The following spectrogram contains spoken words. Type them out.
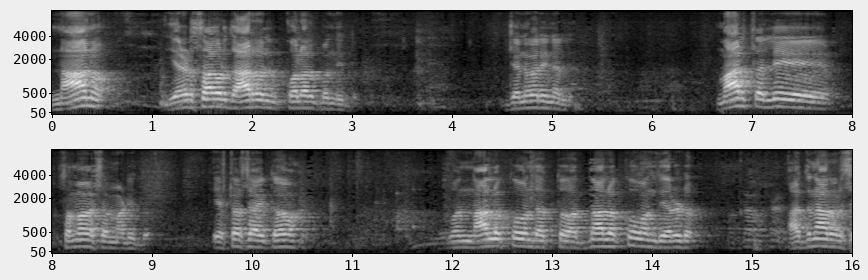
ನಾನು ಎರಡು ಸಾವಿರದ ಆರರಲ್ಲಿ ಕೋಲಾರಕ್ಕೆ ಬಂದಿದ್ದು, ಜನವರಿನಲ್ಲಿ. ಮಾರ್ಚಲ್ಲಿ ಸಮಾವೇಶ ಮಾಡಿದ್ದು. ಎಷ್ಟು ವರ್ಷ ಆಯಿತು? ಒಂದು ನಾಲ್ಕು, ಒಂದು ಹತ್ತು, ಹದಿನಾಲ್ಕು, ಒಂದು ಎರಡು. ಹದಿನಾರು ವರ್ಷ.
